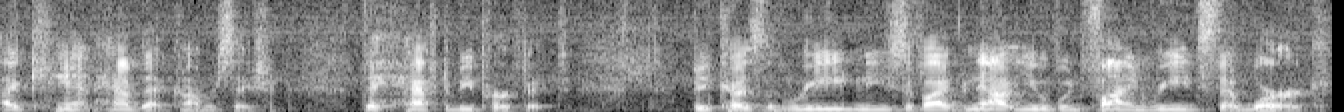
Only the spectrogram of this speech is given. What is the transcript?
I can't have that conversation. They have to be perfect because the reed needs to vibrate. Now, you would find reeds that work,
